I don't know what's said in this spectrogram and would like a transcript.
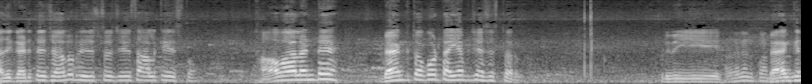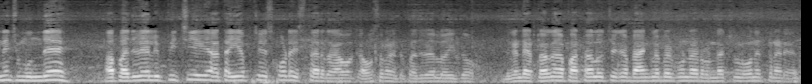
అది కడితే చాలు రిజిస్టర్ చేసి వాళ్ళకే ఇస్తాం. కావాలంటే బ్యాంక్తో కూడా టైఅప్ చేసిస్తారు. ఇప్పుడు ఈ బ్యాంక్ నుంచి ముందే ఆ పదివేలు ఇప్పించి ఆ టైఅప్ చేసి కూడా ఇస్తారు. అవసరం అంటే పదివేలు ఇదో. ఎందుకంటే ఎట్లాగా పట్టాలు వచ్చాక బ్యాంకులో పెట్టుకుంటాడు రెండు లక్షలు లోన్ ఇస్తున్నాడు కదా.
